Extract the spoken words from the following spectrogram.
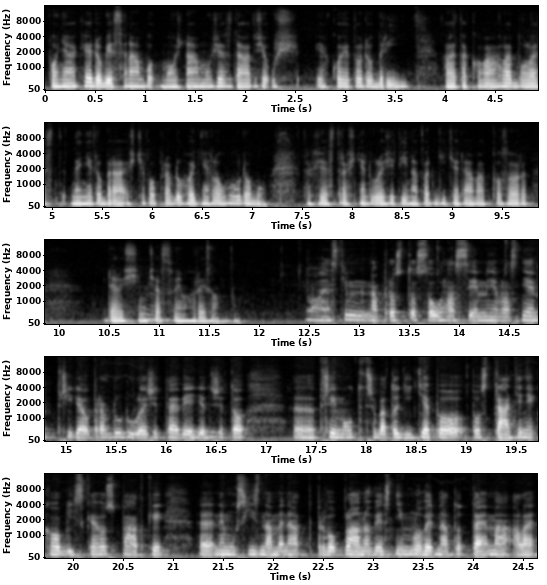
po nějaké době se nám možná může zdát, že už jako je to dobrý, ale takováhle bolest není dobrá ještě opravdu hodně dlouhou dobu. Takže je strašně důležitý na to dítě dávat pozor v delším hmm. časovém horizontu. No, já s tím naprosto souhlasím. Mně vlastně přijde opravdu důležité vědět, že to e, přijmout třeba to dítě po, po ztrátě někoho blízkého zpátky e, nemusí znamenat prvoplánově s ním mluvit na to téma, ale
